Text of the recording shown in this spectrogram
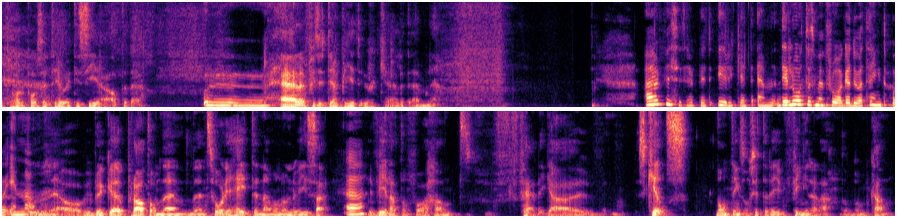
Att du håller på att teoretisera allt det där. Uh, Är fysioterapi ett yrke eller ett ämne? är fysioterapi ett yrke ett ämne? Det låter som en fråga du har tänkt på innan. Ja, vi brukar prata om den, den svårigheten när man undervisar. Ja, Vi vill att de får handfärdiga skills. Någonting som sitter i fingrarna, de, de kan.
